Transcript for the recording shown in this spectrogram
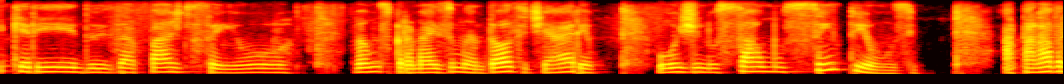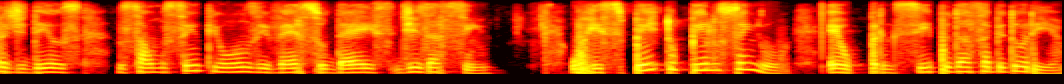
queridos, a paz do Senhor. Vamos para mais uma dose diária? Hoje no Salmo 111. A palavra de Deus, no Salmo 111, verso 10, diz assim: O respeito pelo Senhor é o princípio da sabedoria.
